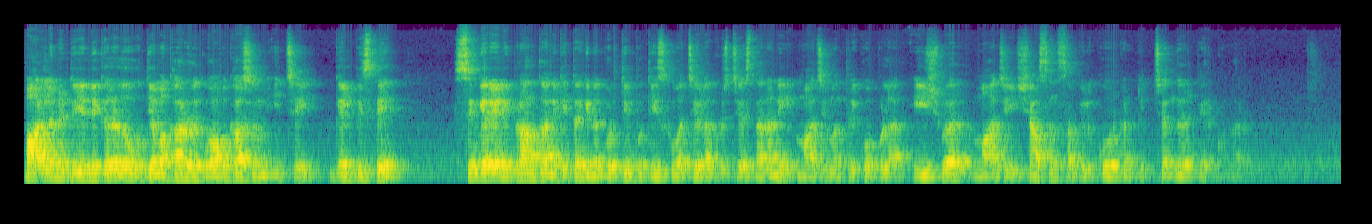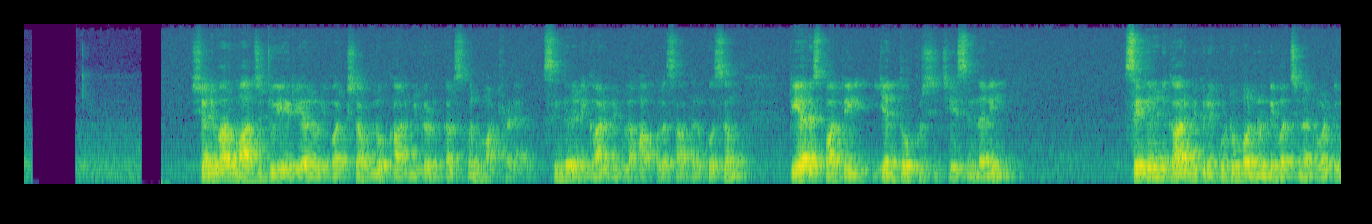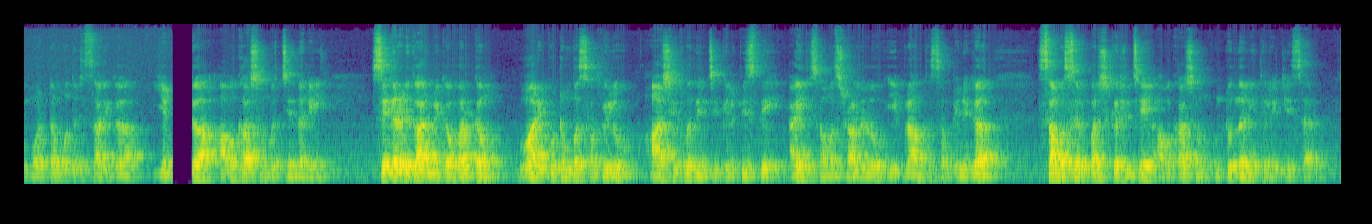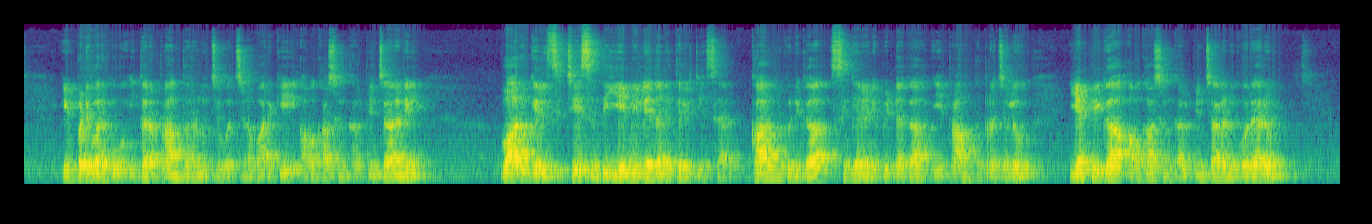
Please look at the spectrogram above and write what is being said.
Parliament ఎన్నికలలో ఉద్యమకారులకు అవకాశం ఇచ్చి గెలిపిస్తే సింగరేణి ప్రాంతానికి తగిన గుర్తింపు తీసుకువచ్చేలా కృషి చేస్తానని మాజీ మంత్రి కొప్పుల ఈశ్వర్ మాజీ శాసనసభ్యులు కోరకంటి చందర్ పేర్కొన్నారు. శనివారం ఆర్జిటు ఏరియాలోని వర్క్షాప్లో కార్మికులను కలుసుకొని మాట్లాడారు. సింగరేణి కార్మికుల హక్కుల సాధన కోసం టీఆర్ఎస్ పార్టీ ఎంతో కృషి చేసిందని సింగరేణి కార్మికుని కుటుంబం నుండి వచ్చినటువంటి మొట్టమొదటిసారిగా ఎంపీగా అవకాశం వచ్చిందని సింగరేణి కార్మిక వర్గం వారి కుటుంబ సభ్యులు ఆశీర్వదించి గెలిపిస్తే ఐదు సంవత్సరాలలో ఈ ప్రాంత సభ్యునిగా సమస్యలు పరిష్కరించే అవకాశం ఉంటుందని తెలియజేశారు. ఇప్పటి వరకు ఇతర ప్రాంతాల నుంచి వచ్చిన వారికి అవకాశం కల్పించారని వారు గెలిచి చేసింది ఏమీ లేదని తెలియజేశారు. కార్మికునిగా సింగరేణి బిడ్డగా ఈ ప్రాంత ప్రజలు ఎంపీగా అవకాశం కల్పించాలని కోరారు.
